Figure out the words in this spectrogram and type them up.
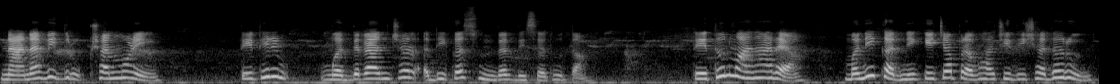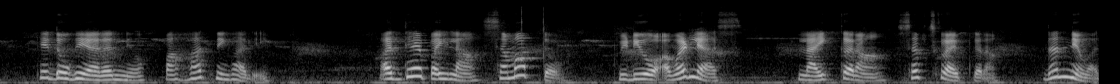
नानाविध वृक्षांमुळे तेथील मद्रांचल अधिकच सुंदर दिसत होता. तेथून वाहणाऱ्या मणिकर्णिकेच्या प्रवाहाची दिशा धरून ते दोघे अरण्य पाहत निघाले. अध्याय पहिला समाप्त. व्हिडिओ आवडल्यास लाईक करा सबस्क्राईब करा. धन्यवाद.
